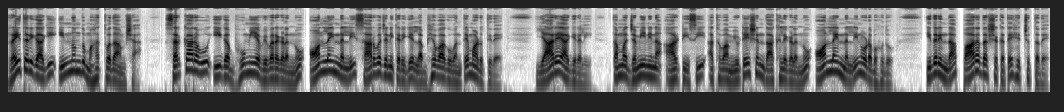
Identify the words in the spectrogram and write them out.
ರೈತರಿಗಾಗಿ ಇನ್ನೊಂದು ಮಹತ್ವದ ಅಂಶ. ಸರ್ಕಾರವು ಈಗ ಭೂಮಿಯ ವಿವರಗಳನ್ನು ಆನ್ಲೈನ್ನಲ್ಲಿ ಸಾರ್ವಜನಿಕರಿಗೆ ಲಭ್ಯವಾಗುವಂತೆ ಮಾಡುತ್ತಿದೆ. ಯಾರೇ ಆಗಿರಲಿ, ತಮ್ಮ ಜಮೀನಿನ ಆರ್ಟಿಸಿ ಅಥವಾ ಮ್ಯುಟೇಷನ್ ದಾಖಲೆಗಳನ್ನು ಆನ್ಲೈನ್ನಲ್ಲಿ ನೋಡಬಹುದು. ಇದರಿಂದ ಪಾರದರ್ಶಕತೆ ಹೆಚ್ಚುತ್ತದೆ.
